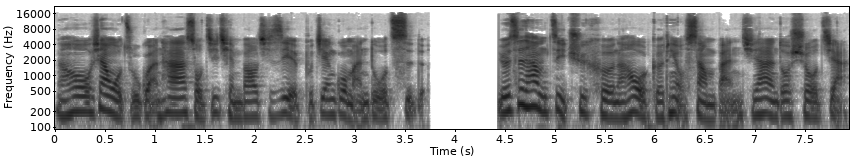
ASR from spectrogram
然后像我主管，他手机钱包其实也不见过蛮多次的。有一次他们自己去喝，然后我隔天有上班，其他人都休假，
